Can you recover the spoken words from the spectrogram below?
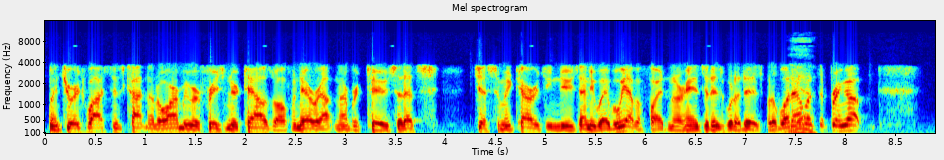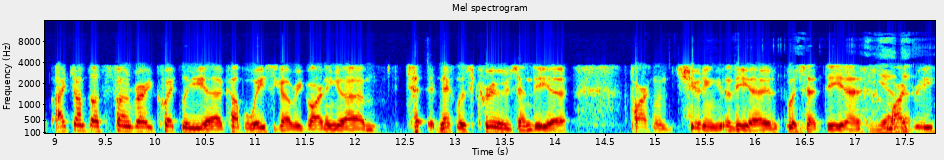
when George Washington's Continental Army were freezing their towels off and they were outnumbered too. So that's just some encouraging news anyway. But we have a fight in our hands. It is what it is. But what Yeah. I want to bring up, I jumped off the phone very quickly uh, a couple weeks ago regarding um, t- Nikolas Cruz and the uh, Parkland shooting. The uh, what's that? The uh, Yeah, the-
